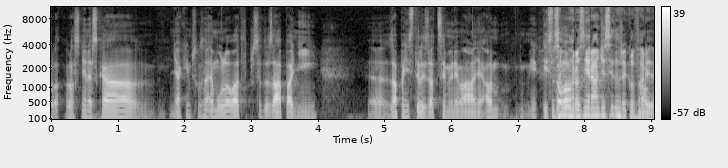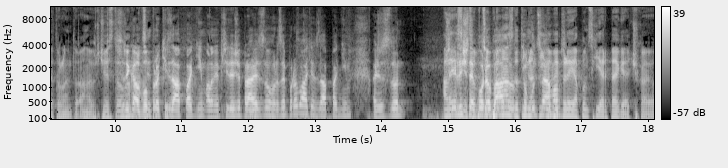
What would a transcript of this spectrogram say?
uh, vlastně dneska nějakým způsobem emulovat prostě to západní, uh, západní stylizaci minimálně, ale i z to toho... jsem hrozně rád, že si to řekl, no. Faride, tohle. Ano, protože z toho jsi říkal oproti západním, ale mi přijde, že právě se to hrozně podobá těm západním a že se to ale jasně, když nepodobá co, co nás do téhle doby mám... byly japonský RPGčka. Jo.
